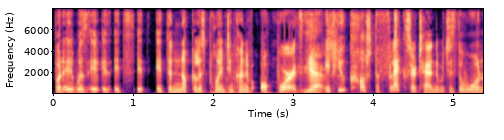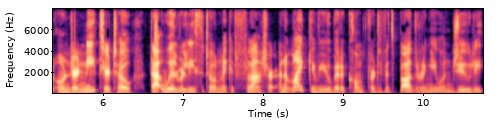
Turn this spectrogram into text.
But it was it, it it's it, it the knuckle is pointing kind of upwards. Yes. If you cut the flexor tendon, which is the one underneath your toe, that will release the toe and make it flatter, and it might give you a bit of comfort if it's bothering you unduly.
